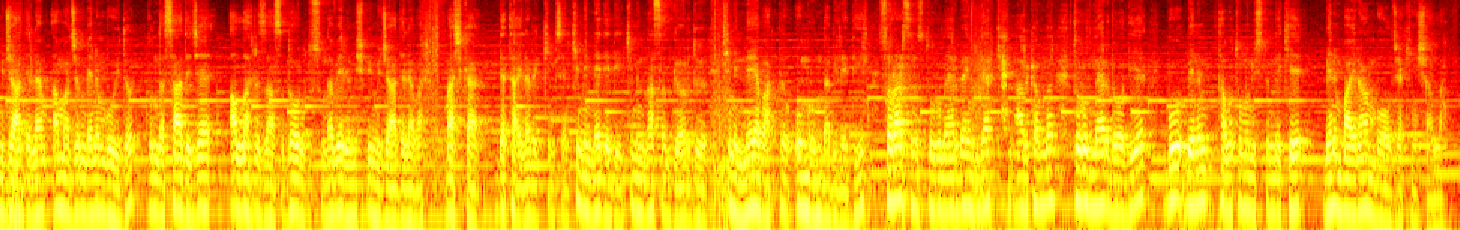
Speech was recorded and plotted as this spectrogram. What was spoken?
mücadelem, amacım benim buydu. Bunda sadece Allah rızası doğrultusunda verilmiş bir mücadele var. Başka detayları kimsenin, kimin ne dediği, kimin nasıl gördüğü, kimin neye baktığı umurumda bile değil. Sorarsınız Tuğrul eğer ben giderken arkamdan Tuğrul nerede o diye. Bu benim tabutumun üstündeki benim bayrağım bu olacak inşallah.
